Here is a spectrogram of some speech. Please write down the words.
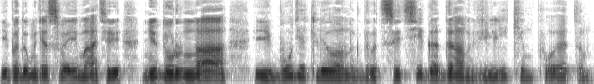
и подумать о своей матери не дурна, и будет ли он к двадцати годам великим поэтом?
